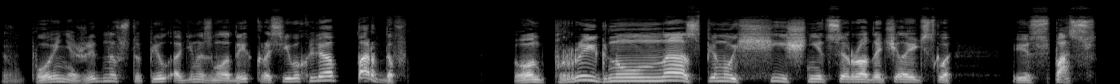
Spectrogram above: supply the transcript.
в бой неожиданно вступил один из молодых красивых леопардов. Он прыгнул на спину хищницы рода человеческого и спас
